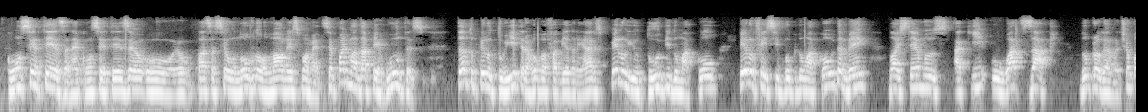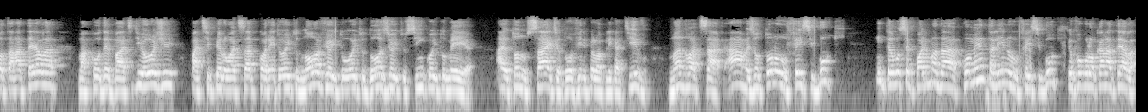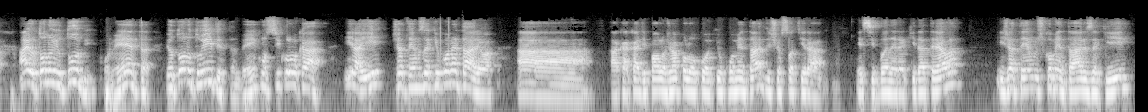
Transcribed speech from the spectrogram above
Com certeza, né? Com certeza eu, eu passo a ser o novo normal nesse momento. Você pode mandar perguntas tanto pelo Twitter, arroba Fabiano Linhares, pelo YouTube do Marcou, pelo Facebook do Marcou e também nós temos aqui o WhatsApp do programa. Deixa eu botar na tela, marcou o debate de hoje, participe pelo WhatsApp 48 988 12 8586. Ah, eu estou no site, eu estou ouvindo pelo aplicativo, manda o WhatsApp. Ah, mas eu estou no Facebook? Então você pode mandar, comenta ali no Facebook que eu vou colocar na tela. Ah, eu estou no YouTube? Comenta. Eu estou no Twitter? Também consigo colocar. E aí já temos aqui o comentário. Ó. A, a Cacá de Paula já colocou aqui o comentário. Deixa eu só tirar esse banner aqui da tela. E já temos comentários aqui.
